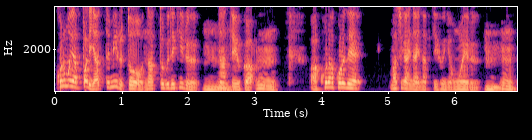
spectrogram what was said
これもやっぱりやってみると納得できる、うんなんていうか、うん。あ、これはこれで間違いないなっていうふうに思える。うんうん。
